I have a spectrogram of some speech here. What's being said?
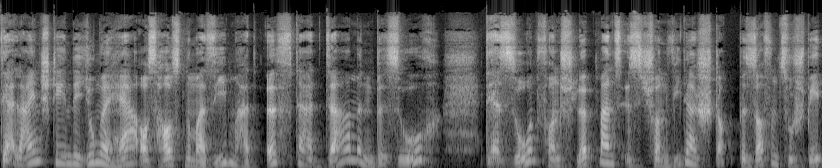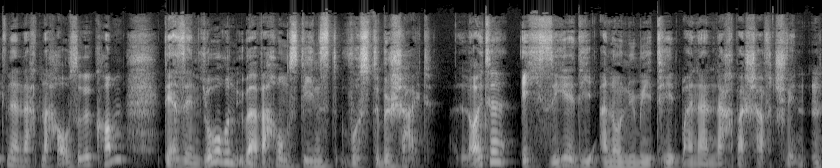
Der alleinstehende junge Herr aus Haus Nummer 7 hat öfter Damenbesuch. Der Sohn von Schlöppmanns ist schon wieder stockbesoffen zu spät in der Nacht nach Hause gekommen. Der Seniorenüberwachungsdienst wusste Bescheid. Leute, ich sehe die Anonymität meiner Nachbarschaft schwinden.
